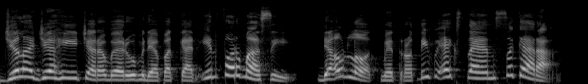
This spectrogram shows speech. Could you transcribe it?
Jelajahi cara baru mendapatkan informasi. Download Metro TV Extend sekarang.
